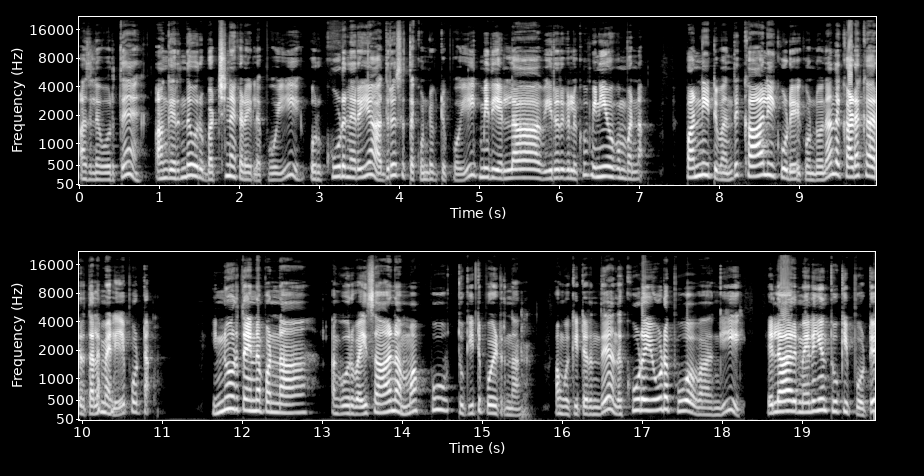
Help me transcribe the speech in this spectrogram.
அதில் ஒருத்தன் அங்கே இருந்த ஒரு பட்சண கடையில் போய் ஒரு கூட நிறைய அதிரசத்தை கொண்டுக்கிட்டு போய் மீதி எல்லா வீரர்களுக்கும் விநியோகம் பண்ணான். பண்ணிட்டு வந்து காளி கூடையை கொண்டு வந்து அந்த கடைக்காரர் தலைமையிலேயே போட்டான். இன்னொருத்தன் என்ன பண்ணான்? அங்கே ஒரு வயசான அம்மா பூ தூக்கிட்டு போயிட்டு இருந்தாங்க அவங்க கிட்ட இருந்து அந்த கூடையோட பூவை வாங்கி எல்லார் மேலேயும் தூக்கி போட்டு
